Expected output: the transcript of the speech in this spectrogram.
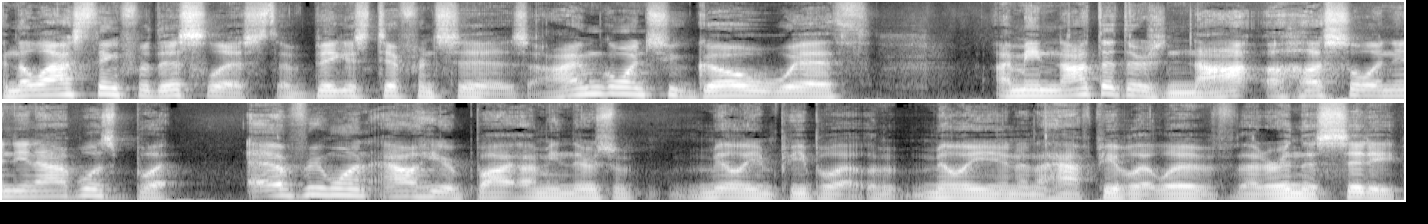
And the last thing for this list of biggest differences, I'm going to go with, I mean, not that there's not a hustle in Indianapolis, but everyone out here by, I mean, there's a million people, a million and a half people that live that are in this city.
